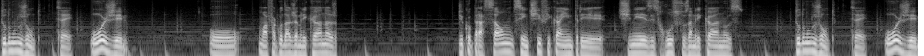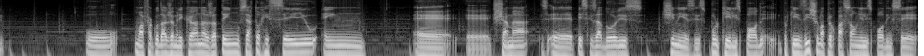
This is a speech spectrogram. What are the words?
todo mundo junto. Sim. Hoje, o, uma faculdade americana de cooperação científica entre chineses, russos, americanos, todo mundo junto. Sim. Hoje, o, uma faculdade americana já tem um certo receio em é, é, chamar é, pesquisadores chineses, porque eles podem, porque existe uma preocupação e eles podem ser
